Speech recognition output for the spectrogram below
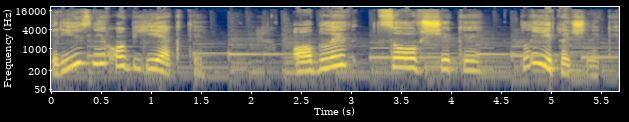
різні об'єкти, облицовщики, плиточники,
